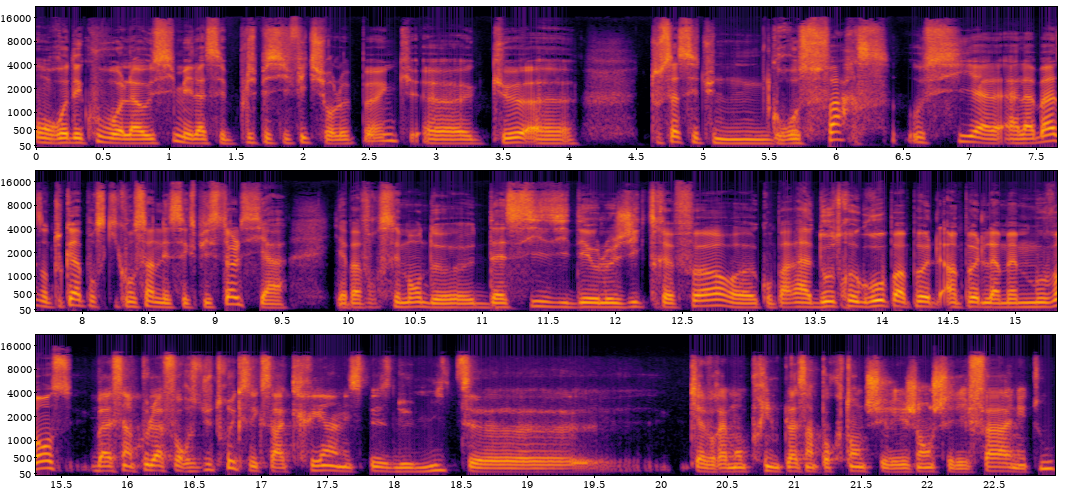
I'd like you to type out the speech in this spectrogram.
on redécouvre là aussi, mais là c'est plus spécifique sur le punk, euh, que euh, tout ça c'est une grosse farce aussi à, la base. En tout cas pour ce qui concerne les Sex Pistols, il n'y a, y a pas forcément d'assises idéologiques très forts euh, à d'autres groupes un peu, de la même mouvance. Bah, c'est un peu la force du truc, c'est que ça a créé un espèce de mythe qui a vraiment pris une place importante chez les gens, chez les fans et tout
